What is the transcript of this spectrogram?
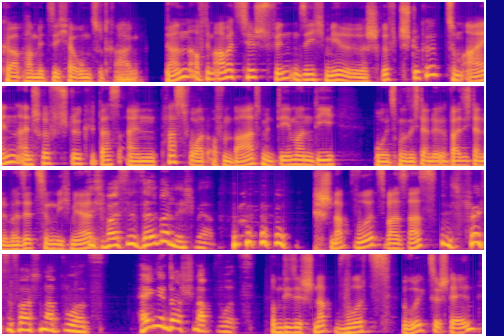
Körper mit sich herumzutragen. Dann auf dem Arbeitstisch finden sich mehrere Schriftstücke. Zum einen ein Schriftstück, das ein Passwort offenbart, mit dem man die, oh, jetzt muss ich deine, weiß ich deine Übersetzung nicht mehr. Ich weiß sie selber nicht mehr. Schnappwurz, war es das? Ich fürchte, es war Schnappwurz. Hängender Schnappwurz um diese Schnappwurz ruhig zu stellen.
